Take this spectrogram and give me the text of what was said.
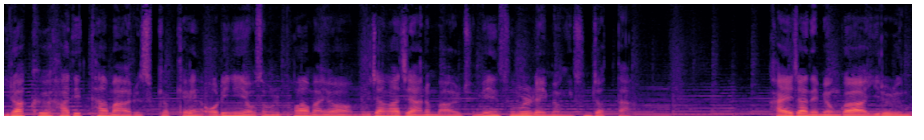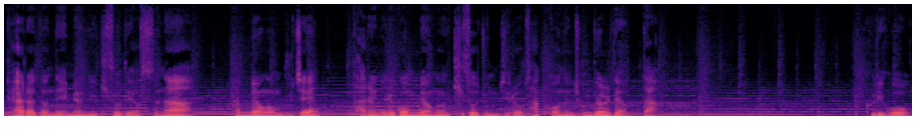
이라크 하디타 마을을 습격해 어린이 여성을 포함하여 무장하지 않은 마을 주민 24명이 숨졌다. 가해자 4명과 이를 은폐하려던 4명이 기소되었으나 한 명은 무죄, 다른 7명은 기소 중지로 사건은 종결되었다. 그리고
